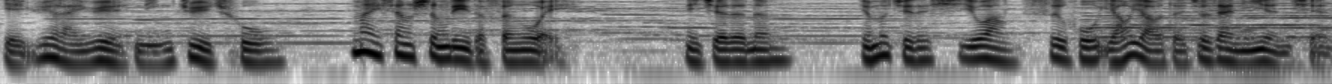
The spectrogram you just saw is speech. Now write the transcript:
也越来越凝聚出迈向胜利的氛围。你觉得呢？有没有觉得希望似乎遥遥的就在你眼前？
